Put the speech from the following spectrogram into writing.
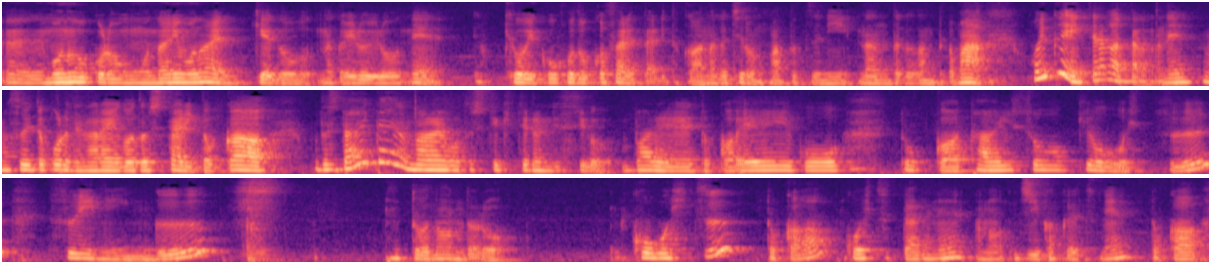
うん、物心も何もないけど、なんかいろいろね、教育を施されたりとか、なんか知能の発達になんとかかんとか、まあ、保育園行ってなかったからね、まあそういうところで習い事したりとか、私大体の習い事してきてるんですよ。バレエとか英語とか体操教室、スイミング、あとなんだろう、皇室とか、皇室ってあれね、あの字書くやつね、とか、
